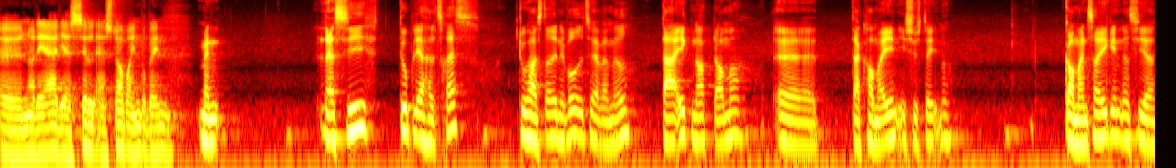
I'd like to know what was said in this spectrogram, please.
øh, når det er, at jeg selv er stopper inde på banen. Men lad os sige, du bliver 50, du har stadig niveauet til at være med, der er ikke nok dommer, øh, der kommer ind i systemet. Går man så ikke ind og siger,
